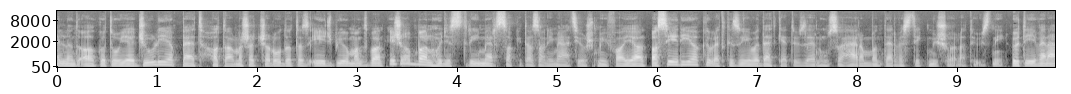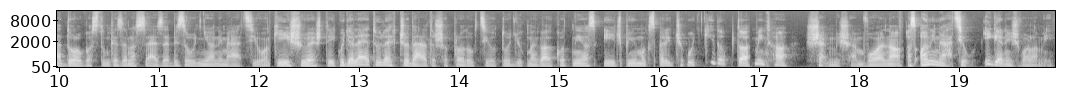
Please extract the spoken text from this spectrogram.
Island alkotója Julia Pett hatalmasat csalódott az HBO Maxban, és abban, hogy a streamer szakít az animációs műfajjal. A széria a következő évadát 2023-ban tervezték műsorra tűzni. Öt éven át dolgoztunk ezen a 100 epizódnyi animáción. Késő esték, hogy a lehető legcsodálatosabb produkciót tudjuk megalkotni, az HBO Max pedig csak úgy kidobta, mintha semmi sem volna. Az animáció igenis valami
